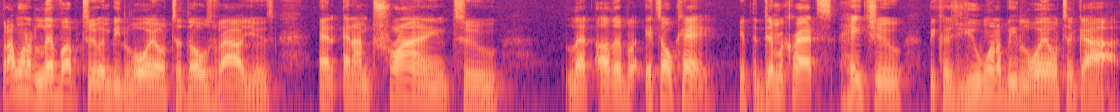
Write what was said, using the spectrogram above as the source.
but I want to live up to and be loyal to those values. And and I'm trying to let other. It's okay if the Democrats hate you because you want to be loyal to God,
